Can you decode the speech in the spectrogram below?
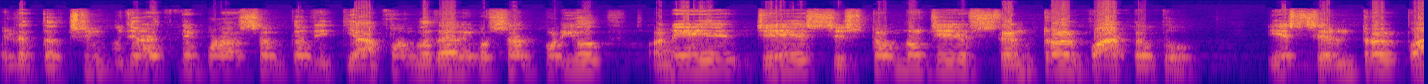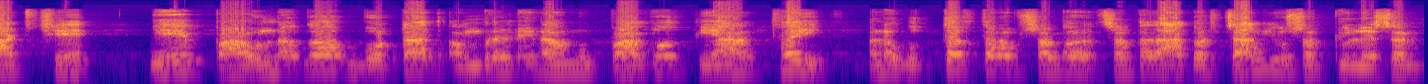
એટલે દક્ષિણ ગુજરાતને પણ અસર કરી, ત્યાં પણ વધારે વરસાદ પડ્યો. અને જે સિસ્ટમનો જે સેન્ટ્રલ પાર્ટ હતો, એ સેન્ટ્રલ પાર્ટ છે એ ભાવનગર, બોટાદ અમરેલીના અમુક ભાગો ત્યાં થઈ અને ઉત્તર તરફ સતત આગળ ચાલ્યું સર્ક્યુલેશન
